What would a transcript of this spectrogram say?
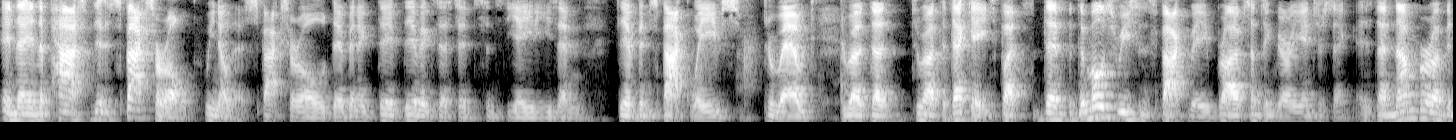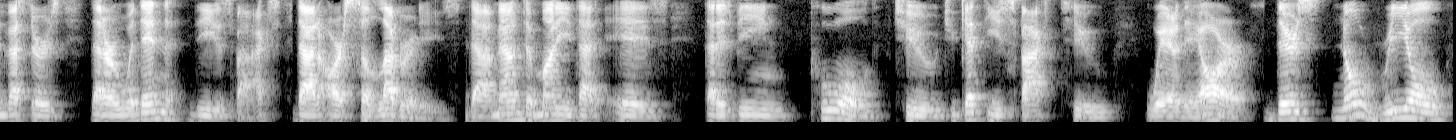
in the in the past, SPACs are old. We know this. SPACs are old. They've been they've, they've existed since the '80s, and there have been SPAC waves throughout throughout the throughout the decades. But the the most recent SPAC wave brought up something very interesting: is the number of investors that are within these SPACs that are celebrities. The amount of money that is that is being pooled to to get these SPACs to where they are, there's no real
